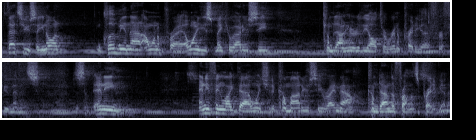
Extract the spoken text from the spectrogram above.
If that's you, say, you know what? Include me in that. I want to pray. I want you to just make your way out of your seat, come down here to the altar. We're going to pray together for a few minutes. Just if any Anything like that, I want you to come out of your seat right now. Come down to the front. Let's pray together.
